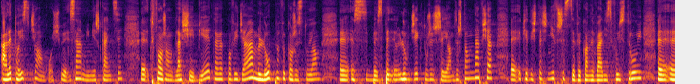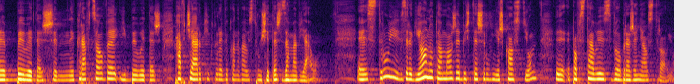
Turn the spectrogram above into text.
ale to jest ciągłość. Sami mieszkańcy tworzą dla siebie, tak jak powiedziałam, lub wykorzystują ludzie, którzy szyją. Zresztą na wsiach kiedyś też nie wszyscy wykonywali swój strój. Były też krawcowe i były też hawciarki, które wykonywały strój się też zamawiało. E, strój z regionu to może być też również kostium e, powstały z wyobrażenia o stroju.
